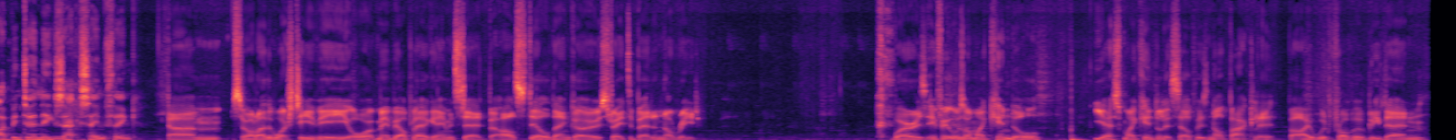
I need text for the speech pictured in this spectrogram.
I've been doing the exact same thing. Um, so I'll either watch TV or maybe I'll play a game instead, but I'll still then go straight to bed and not read. Whereas if it was on my Kindle, yes, my Kindle itself is not backlit, but I would probably then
